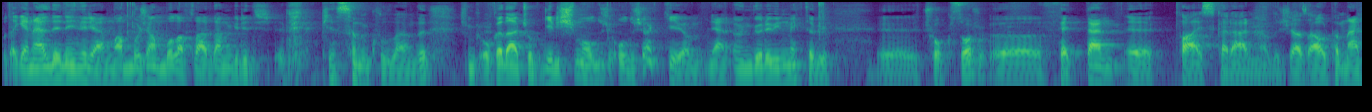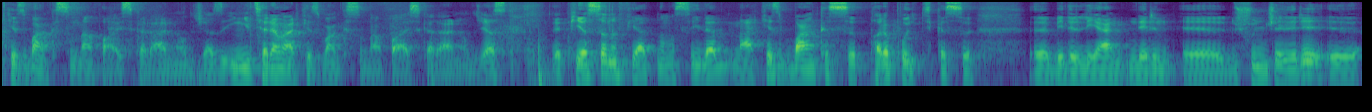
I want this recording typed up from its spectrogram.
Bu da genelde denir yani mambo jumbo laflardan biridir piyasanın kullandığı. Çünkü o kadar çok gelişim olacak ki yani öngörebilmek tabii e, çok zor. E, FED'den e, faiz kararını alacağız. Avrupa Merkez Bankası'ndan faiz kararını alacağız. İngiltere Merkez Bankası'ndan faiz kararını alacağız. Ve piyasanın fiyatlamasıyla Merkez Bankası para politikası belirleyenlerin düşünceleri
